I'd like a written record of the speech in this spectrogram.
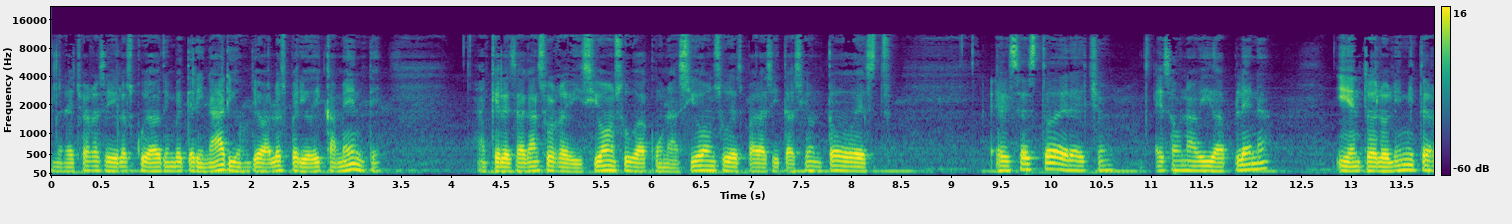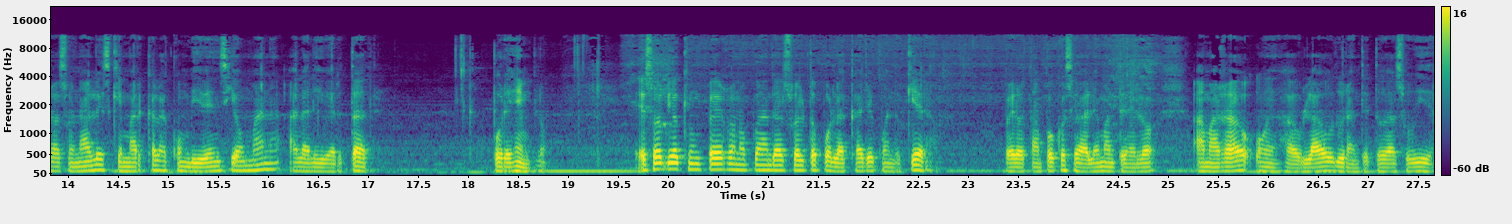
derecho a recibir los cuidados de un veterinario, llevarlos periódicamente, a que les hagan su revisión, su vacunación, su desparasitación, todo esto. El sexto derecho es a una vida plena y dentro de los límites razonables que marca la convivencia humana a la libertad. Por ejemplo, es obvio que un perro no puede andar suelto por la calle cuando quiera, pero tampoco se vale mantenerlo amarrado o enjaulado durante toda su vida.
